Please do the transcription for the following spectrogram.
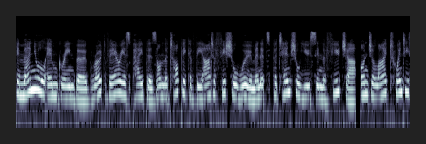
Emanuel M. Greenberg wrote various papers on the topic of the artificial womb and its potential use in the future. On July 22,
